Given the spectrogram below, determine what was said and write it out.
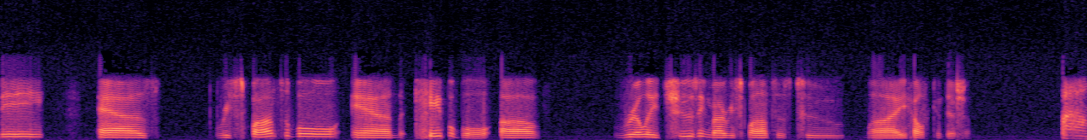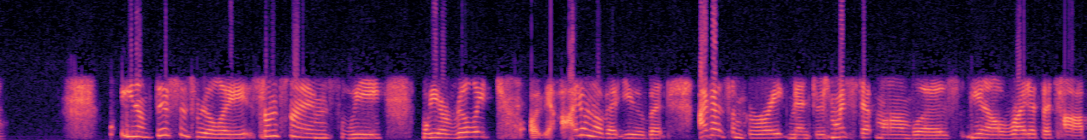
me as responsible and capable of really choosing my responses to my health condition. Wow. You know, this is really sometimes we we are really. I don't know about you, but I've had some great mentors. My stepmom was, you know, right at the top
